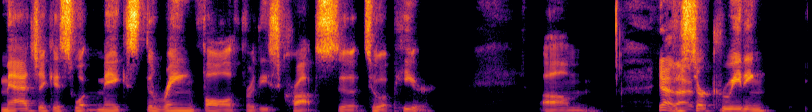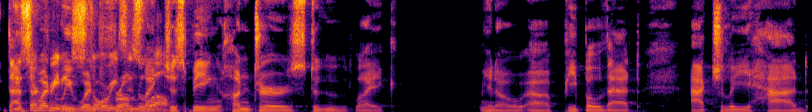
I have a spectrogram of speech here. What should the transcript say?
magic is what makes the rainfall for these crops to, to appear. Um, yeah, you that, start creating. That's start when we went from like well. just being hunters to like, you know, uh, people that actually had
